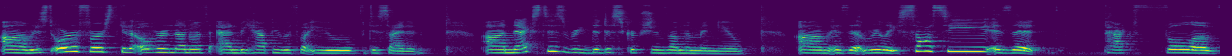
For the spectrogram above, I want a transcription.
Um, just order first, get it over and done with, and be happy with what you've decided. Uh, next is read the descriptions on the menu. Um, is it really saucy? Is it packed full of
